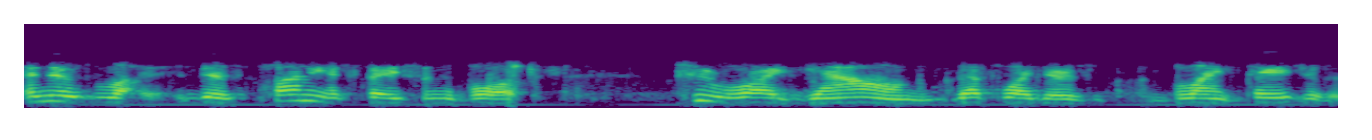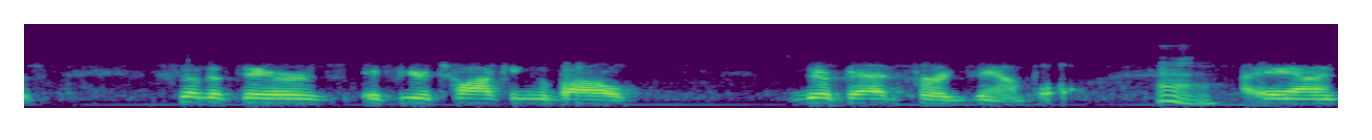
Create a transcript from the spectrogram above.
And there's there's plenty of space in the book to write down. That's why there's blank pages, so that there's if you're talking about their bed, for example, Mm. and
